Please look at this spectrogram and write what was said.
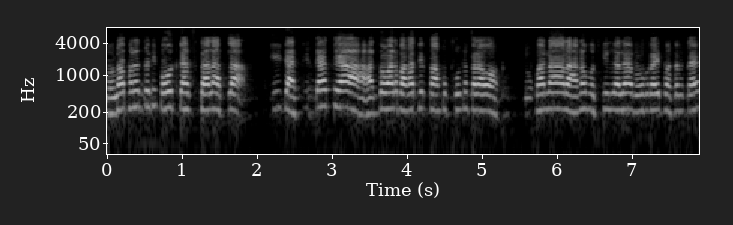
सोलापर्यंत जरी पाऊस जास्त झाला असला की जास्तीत जास्त या हातवाड भागातील काम पूर्ण करावं. लोकांना राहणं मुश्किल झालं रोगराई पसरत आहे.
